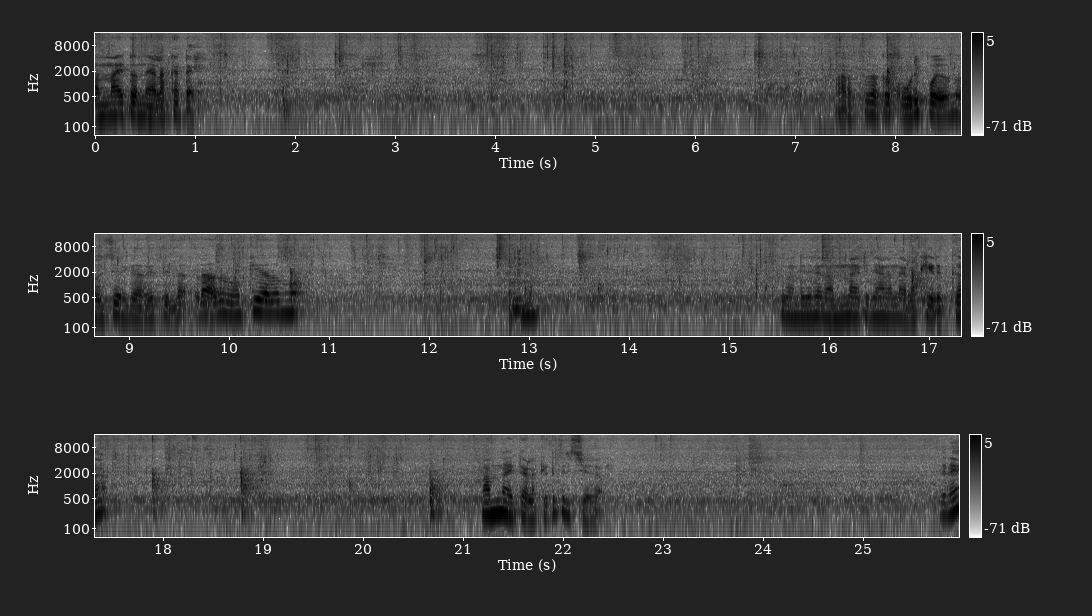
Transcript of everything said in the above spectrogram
നന്നായിട്ടൊന്ന് ഇളക്കട്ടെ. വറുത്തതൊക്കെ കൂടിപ്പോയോന്ന് ചോദിച്ചാൽ എനിക്കറിയത്തില്ല. എടാ അത് നോക്കി അതൊന്ന്. അതുകൊണ്ട് ഇതിനെ നന്നായിട്ട് ഞാനൊന്ന് ഇളക്കിയെടുക്കുക. നന്നായിട്ട് ഇളക്കിയിട്ട് തിരിച്ചു വരാം. ഇതിനെ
